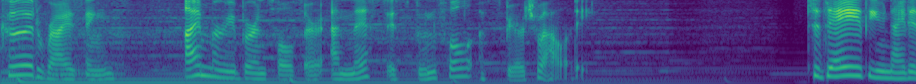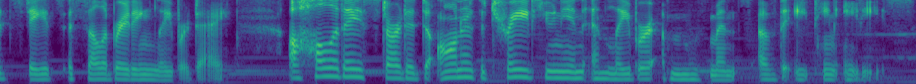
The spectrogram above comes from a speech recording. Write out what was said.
Good risings. I'm Marie Burns Holzer, and this is Spoonful of Spirituality. Today, the United States is celebrating Labor Day, a holiday started to honor the trade union and labor movements of the 1880s.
